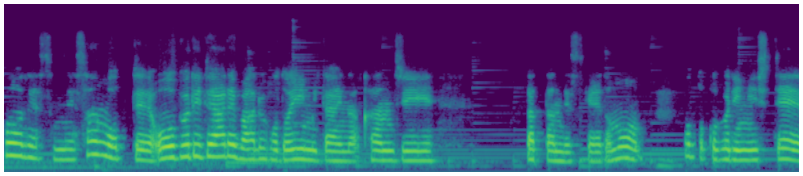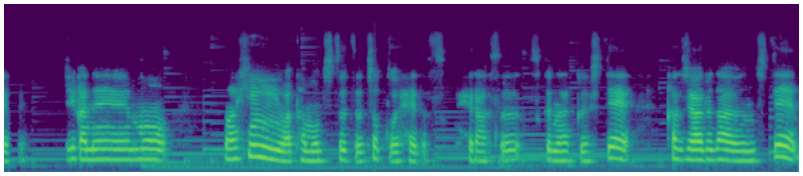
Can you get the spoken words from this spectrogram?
そうですね。サンゴって大ぶりであればあるほどいいみたいな感じだったんですけれども、もっと小ぶりにして、地金も、まあ、品位は保ちつつ、ちょっと減らす、減らす少なくして、カジュアルダウンして、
